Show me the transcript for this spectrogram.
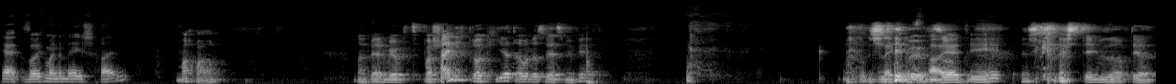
Ja, soll ich mal eine Mail schreiben? Mach mal. Dann werden wir wahrscheinlich blockiert, aber das wäre es mir wert. Dann stehen wir so, stehen wir so auf der,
